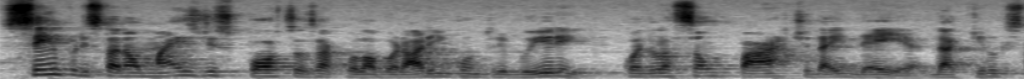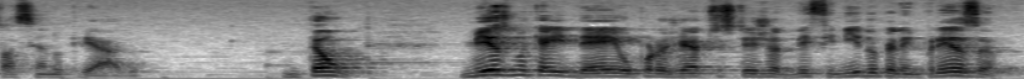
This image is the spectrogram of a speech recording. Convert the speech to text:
sempre estarão mais dispostas a colaborarem e contribuírem quando elas são parte da ideia, daquilo que está sendo criado. Então, mesmo que a ideia, o projeto esteja definido pela empresa,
